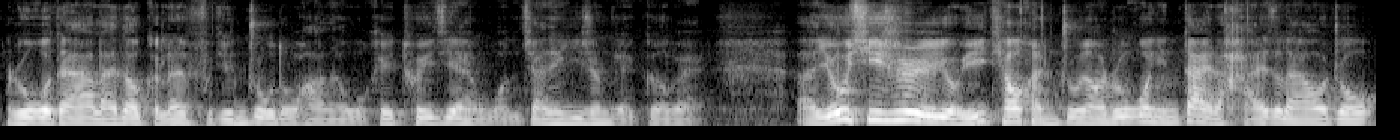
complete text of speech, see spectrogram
如果大家来到 Glen 附近住的话呢，我可以推荐我的家庭医生给各位。呃，尤其是有一条很重要，如果您带着孩子来澳洲，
